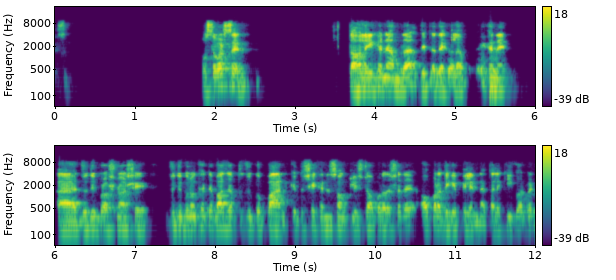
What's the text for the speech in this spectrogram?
কিছু বুঝতে পারছেন? তাহলে এখানে আমরা যেটা দেখলাম, এখানে যদি প্রশ্ন আসে, যদি কোনো ক্ষেত্রে বাজেয়াপ্ত যোগ্য পান, কিন্তু সেখানে সংশ্লিষ্ট অপরাধের সাথে অপরাধীকে পেলেন না, তাহলে কি করবেন?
